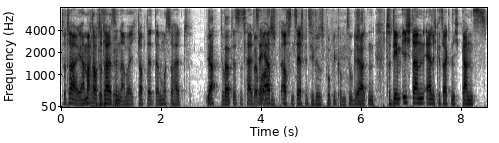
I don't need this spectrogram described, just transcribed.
Total, ja, macht Und auch total Sinn, aber ich glaube, da, da musst du halt. Ja, du, da- das ist halt da sehr auf ein sehr spezifisches Publikum zugeschnitten, zu dem ich dann ehrlich gesagt nicht ganz,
